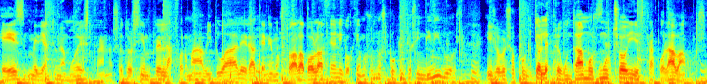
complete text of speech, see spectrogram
es mediante una muestra. Nosotros siempre la forma habitual era sí. tenemos toda la población y cogíamos unos poquitos individuos sí. y sobre esos poquitos les preguntábamos Exacto. mucho y extrapolábamos. Sí.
